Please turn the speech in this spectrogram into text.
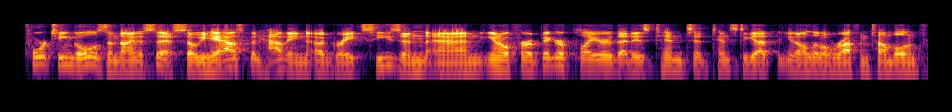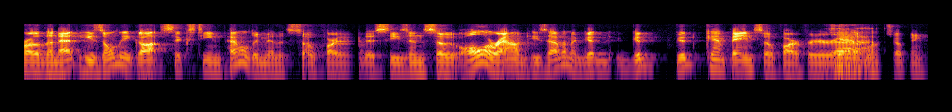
14 goals and nine assists. So he has been having a great season. And you know, for a bigger player that is tend to tends to get you know a little rough and tumble in front of the net, he's only got 16 penalty minutes so far this season. So all around, he's having a good good good campaign so far for uh, yeah. uh, Shopping.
